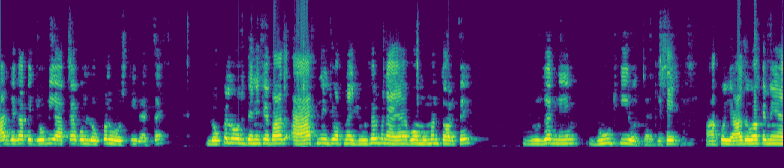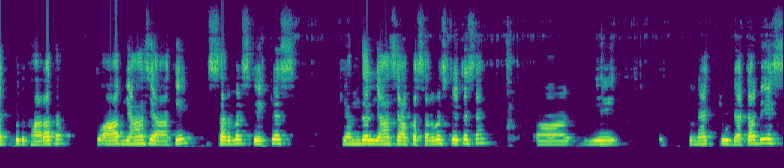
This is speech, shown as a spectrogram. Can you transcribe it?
हर जगह पे जो भी आपका है वो लोकल होस्ट ही रहता है। लोकल होस्ट देने के बाद आपने जो अपना यूज़र बनाया है, वो अमूमन तौर पे यूज़र नेम रूट ही होता है। जैसे आपको याद होगा कि मैं आपको दिखा रहा था तो आप यहाँ से आके सर्वर स्टेटस के अंदर यहाँ से आपका सर्वर स्टेटस है और ये कनेक्ट टू डेटाबेस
